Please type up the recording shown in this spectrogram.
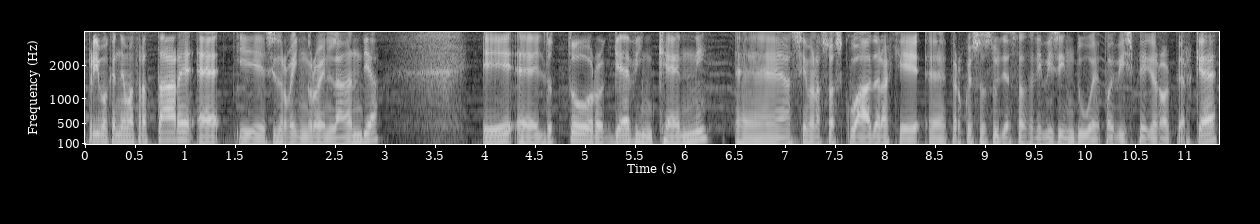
primo che andiamo a trattare è, eh, si trova in Groenlandia e eh, il dottor Gavin Kenny, eh, assieme alla sua squadra, che eh, per questo studio è stata divisa in due, poi vi spiegherò il perché,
